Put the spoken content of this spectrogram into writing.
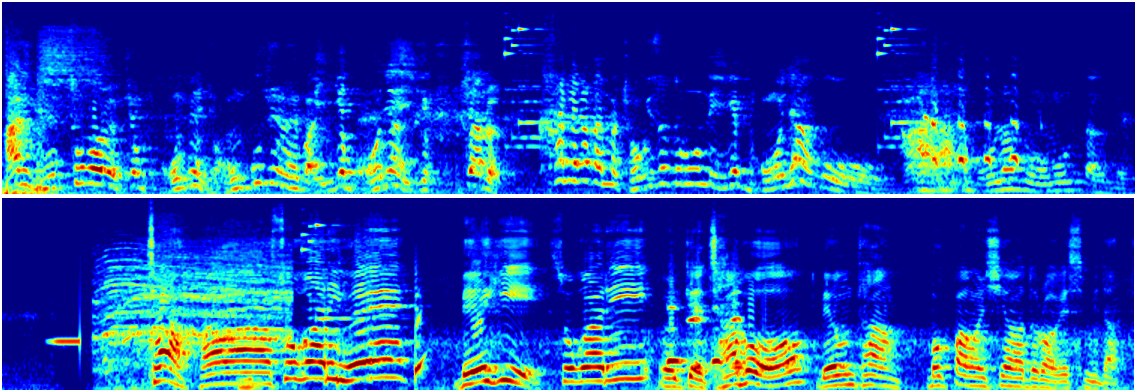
아니 유튜버를 좀 보면 연구 좀 해봐 이게 뭐냐 이게 국자를 카메라가 막 저기서 들어오는데 이게 뭐냐고 아 몰라도 못 모른다 근데 자, 아, 쏘가리회, 메기, 쏘가리, 이렇게 잡어, 매운탕 먹방을 시작하도록 하겠습니다.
